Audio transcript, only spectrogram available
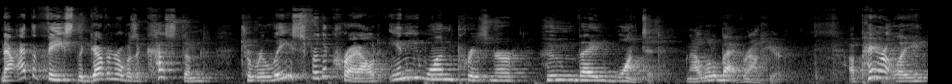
Now, at the feast, the governor was accustomed to release for the crowd any one prisoner whom they wanted. Now, a little background here. Apparently,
